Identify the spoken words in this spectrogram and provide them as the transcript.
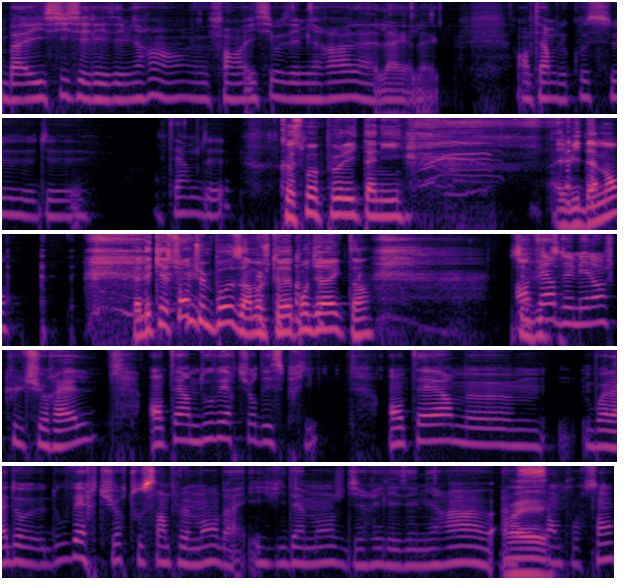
Bah, ici, c'est les Émirats. hein. Enfin, ici aux Émirats, la- la- la- en termes de, cos- de. En termes de. Cosmopolitanie. Évidemment. T'as des questions, tu me poses. hein. Moi, je te réponds direct. hein. En termes de mélange culturel, en termes d'ouverture d'esprit, En termes euh, voilà, d'ou- d'ouverture, tout simplement, bah, évidemment, je dirais les Émirats euh, à Ouais. 100%.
